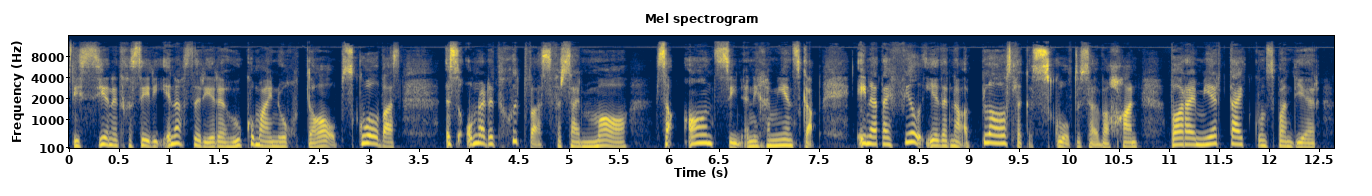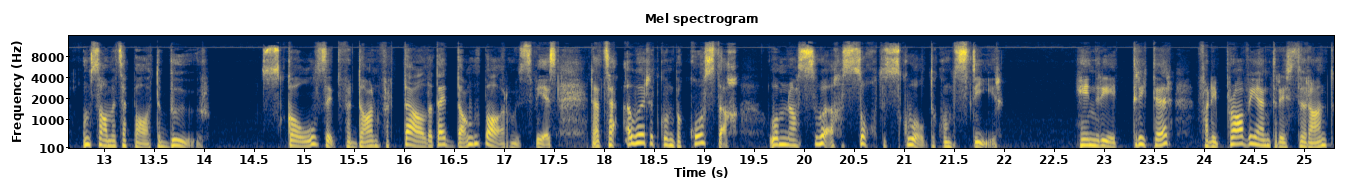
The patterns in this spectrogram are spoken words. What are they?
Die seun het gesê die enigste rede hoekom hy nog daar op skool was, is omdat dit goed was vir sy ma se aansien in die gemeenskap en dat hy veel eerder na 'n plaaslike skool toe sou wou gaan waar hy meer tyd kon spandeer om saam met sy pa te boer. Skols het vir Dan vertel dat hy dankbaar moes wees dat sy ouers dit kon bekostig om na so 'n gesogte skool te kon stuur. Henry Tritter van die Proviant restaurant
